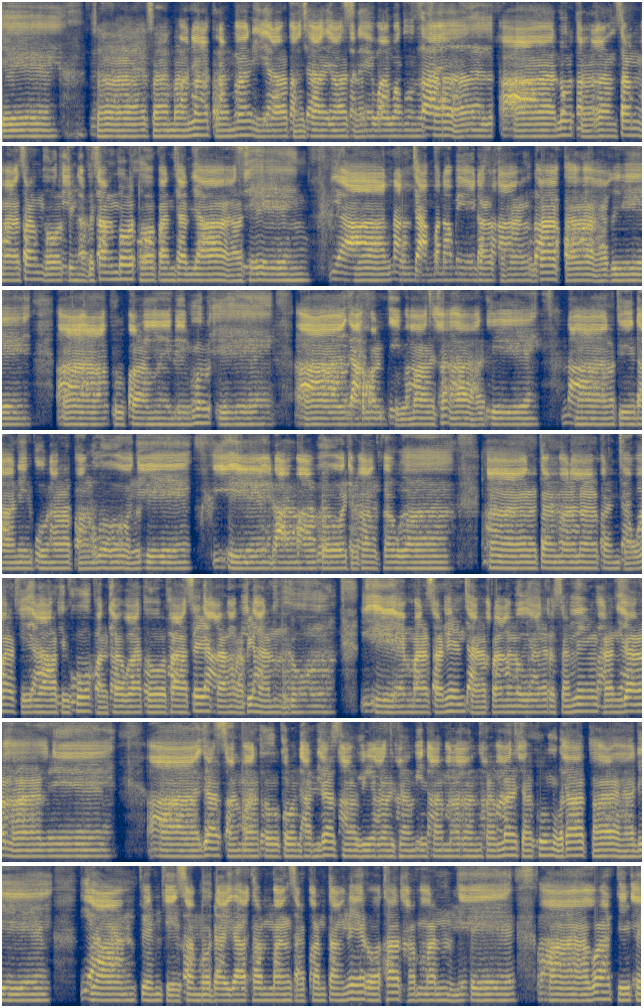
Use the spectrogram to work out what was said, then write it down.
สัสสะมานะพระมณียาปัญชายาสเดวะวังสาอานุตตรังสัมมาสัมโพธิงอภิสัมโพธปัญจัญญาสิงยานันจักปนเมดัสนังอุราตาดี อาทุปังนิมุติอายามันติมาชาตินาทิดานิปุนาปังโวติอิดามาโลจะปังกวาอาตมานาปัญจวัคคียาภิกขุปังกวาโตภาเสตังอภินันตุอิมาสนินจาปันเวรสมิงคัญญามานี อายะสัมมาโตโกนทัญญาสาวีราจังอิตามารังธรรมจักขุมุราปาดี ยังเป็นจิสมุดายธรรมังสัพพันตังนิโรธาธรรมันติปาวติเป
